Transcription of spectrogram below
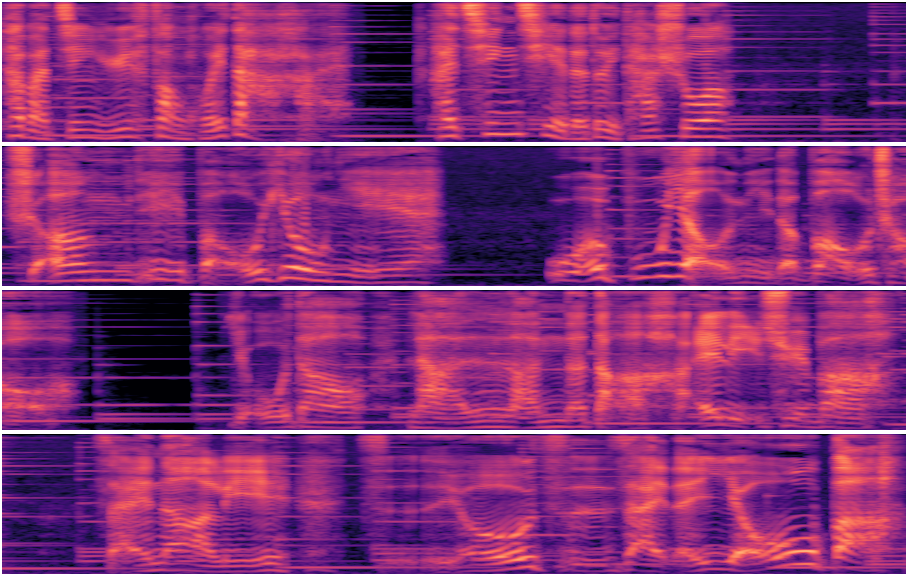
他把金鱼放回大海，还亲切地对他说。上帝保佑你！我不要你的报酬，游到蓝蓝的大海里去吧，在那里自由自在的游吧。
